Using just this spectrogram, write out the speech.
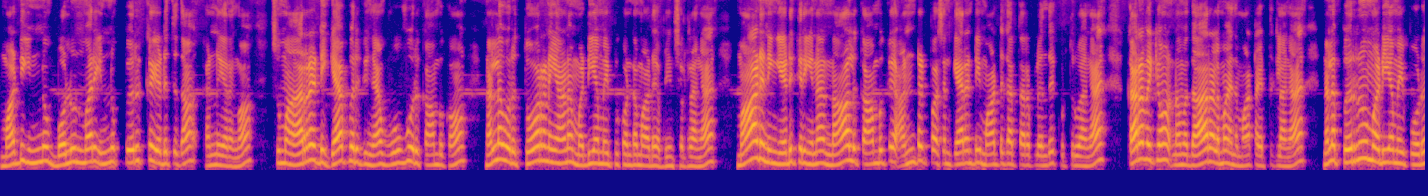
மடி இன்னும் பலூன் மாதிரி இன்னும் பெருக்க எடுத்து தான் கண்ணு இறங்கும். சும்மா 1/2 கேப் இருக்குங்க ஒவ்வொரு காம்புக்கும். நல்ல ஒரு தோரணையான மடி அமைப்பு கொண்ட மாடு அப்படின்னு சொல்றாங்க. மாடு நீங்க எடுக்கிறீங்கன்னா நாலு காம்புக்கு 100% கேரண்டி மாட்டுக்கார் தரப்புலேருந்து கொடுத்துருவாங்க கறவைக்கும் நம்ம தாராளமா இந்த மாட்டை எடுத்துக்கலாங்க. நல்ல பெரும் மடியமைப்போடு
